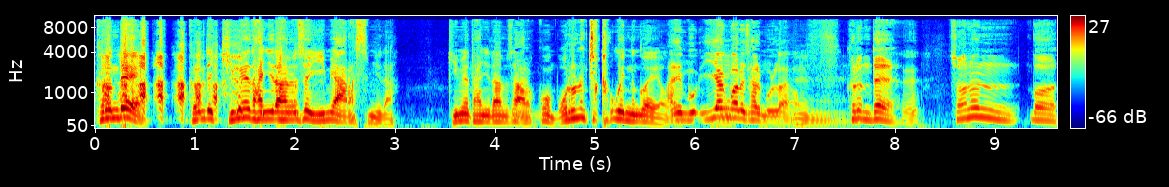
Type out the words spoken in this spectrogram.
그런데 그런데 김해 단이라 하면서 이미 알았습니다. 김해 단이라 하면서 알았고 모르는 척하고 있는 거예요. 아니 뭐, 이 양반은 잘 몰라요. 예. 그런데 네. 저는 뭐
